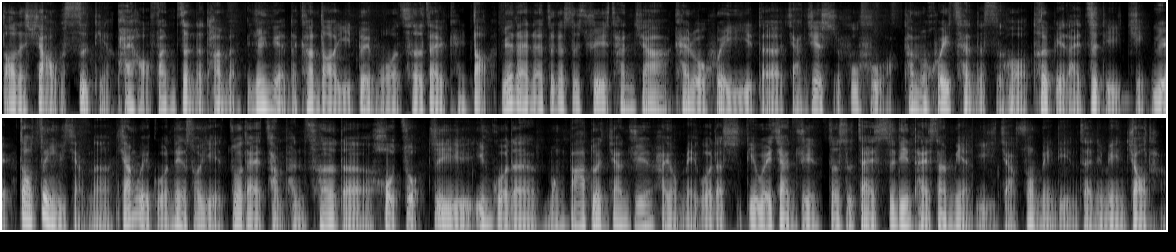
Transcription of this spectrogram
到了下午四点，排好方阵的他们，远远的看到一队摩托车在开道。原来呢，这个是去参加开罗会议的蒋介石夫妇啊，他们回程的时候特别来这里检阅。赵振宇讲呢，蒋纬国那个时候也坐在敞篷车的后座。至于英国的蒙巴顿。将军还有美国的史迪威将军，则是在司令台上面与蒋宋美龄在那边交谈。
